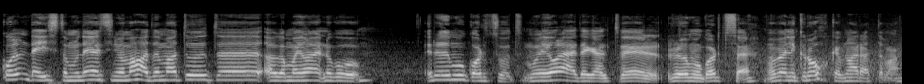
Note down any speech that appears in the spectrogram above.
kolmteist on mul tegelikult juba maha tõmmatud, äh, aga ma ei ole nagu rõõmukortsud, mul ei ole tegelikult veel rõõmukortse, ma pean ikka rohkem naeratama.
